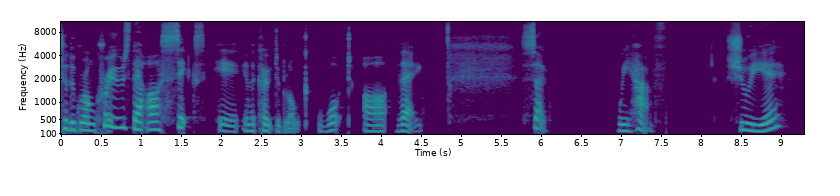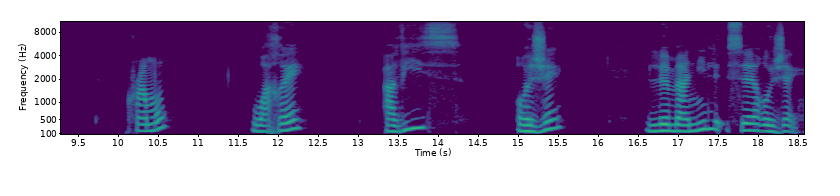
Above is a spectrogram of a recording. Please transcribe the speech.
to the Grand Crus, there are six here in the Côte de Blanc. What are they? So we have Chouilly, Cramant, Oiry, Avize, Oger, Le Mesnil sur Oger.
